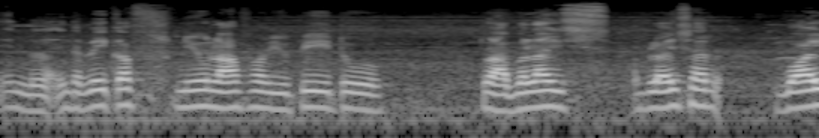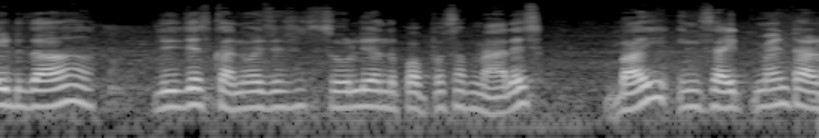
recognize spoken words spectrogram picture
in the in the wake of new law for UP to to abolish abolish or void the religious conversations solely on the purpose of marriage by incitement or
